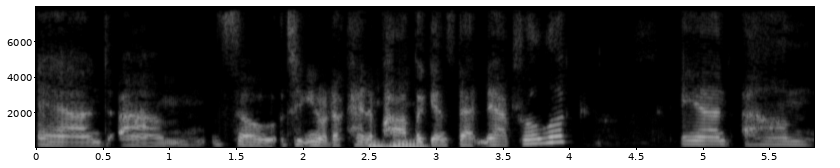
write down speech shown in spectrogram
and um, so to you know to kind of mm-hmm. pop against that natural look and um,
